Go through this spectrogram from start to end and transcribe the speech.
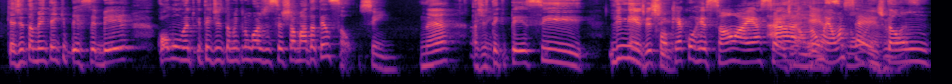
Porque a gente também tem que perceber qual o momento que tem gente também que não gosta de ser chamada a atenção. Sim. Né? A Sim. gente tem que ter esse limite. É, às vezes qualquer correção ah, é assédio. Ah, não, não é, é um é. assédio. Então,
